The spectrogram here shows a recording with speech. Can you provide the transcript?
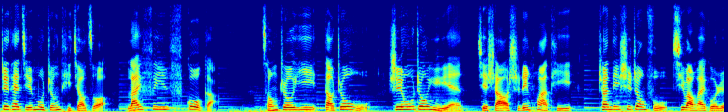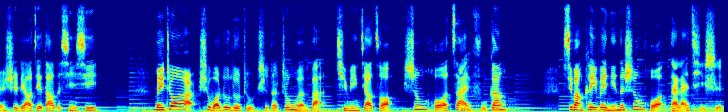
这台节目整体叫做 Life in Fukuoka，从周一到周五，使用五种语言介绍时令话题，传递市政府希望外国人士了解到的信息。每周二是我露露主持的中文版，取名叫做《生活在福冈》，希望可以为您的生活带来启示。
